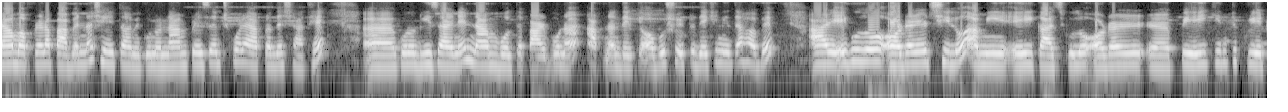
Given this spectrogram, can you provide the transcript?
নাম আপনারা পাবেন না। সেহেতু আমি কোনো নাম প্রেজেন্ট করে আপনাদের সাথে কোনো ডিজাইনের নাম বলতে পারব না। আপনাদেরকে অবশ্যই একটু দেখে নিতে হবে। আর এগুলো অর্ডারের ছিল। আমি এই কাজগুলো অর্ডার পেয়েই কিন্তু ক্রিয়েট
